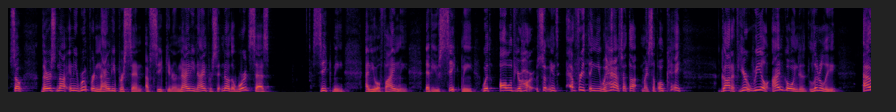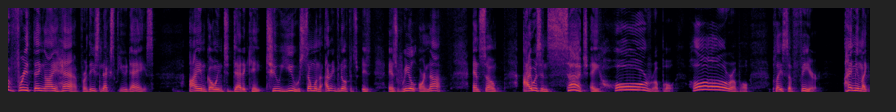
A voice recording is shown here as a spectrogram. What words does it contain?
So there's not any room for 90% of seeking or 99%. No, the word says Seek me and you will find me if you seek me with all of your heart. So it means everything you have. So I thought to myself, okay, God, if you're real, I'm going to literally everything I have for these next few days, I am going to dedicate to you, someone that I don't even know if it's is, is real or not. And so I was in such a horrible, horrible place of fear. I mean, like,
